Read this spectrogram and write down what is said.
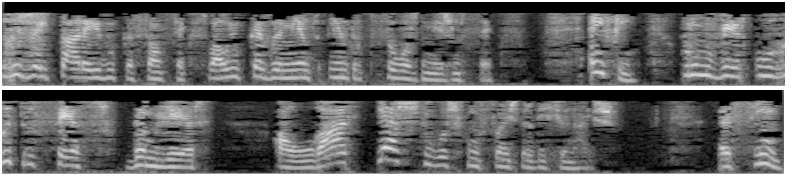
rejeitar a educação sexual e o casamento entre pessoas do mesmo sexo. Enfim, promover o retrocesso da mulher ao lar e às suas funções tradicionais. Assim,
